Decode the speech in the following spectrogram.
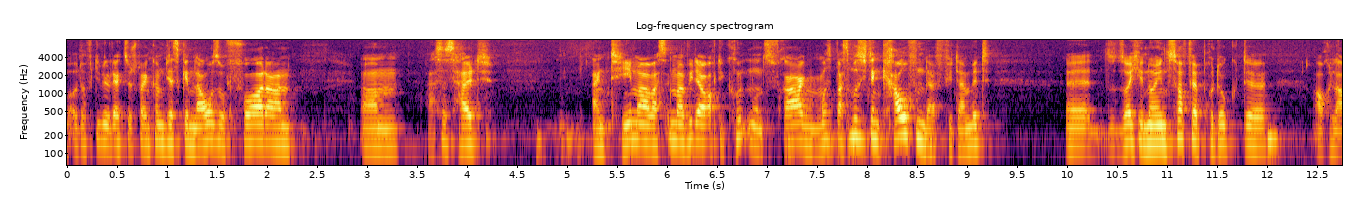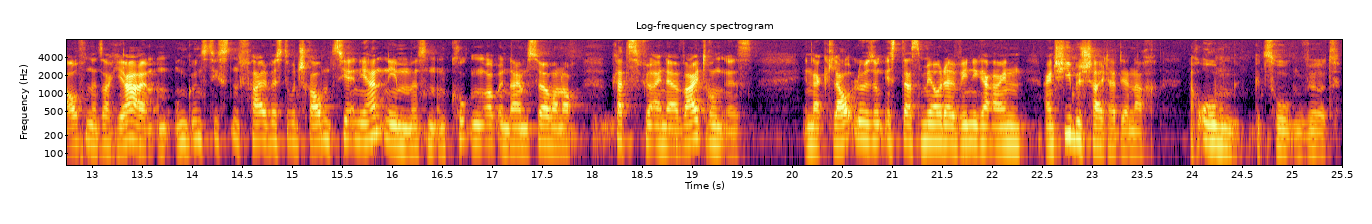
auf die wir gleich zu sprechen kommen, die das genauso fordern. Ähm, das ist halt ein Thema, was immer wieder auch die Kunden uns fragen, was muss ich denn kaufen dafür, damit äh, solche neuen Softwareprodukte auch laufen, dann sage ich, ja, im ungünstigsten Fall wirst du einen Schraubenzieher in die Hand nehmen müssen und gucken, ob in deinem Server noch Platz für eine Erweiterung ist. In der Cloud-Lösung ist das mehr oder weniger ein, ein Schiebeschalter, der nach, nach oben gezogen wird.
